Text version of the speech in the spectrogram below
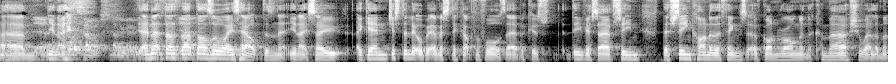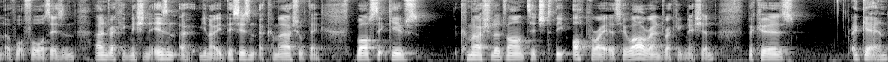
Um, Yeah. You know, helps, and that does Yeah. that does always help, doesn't it? You know, so again, just a little bit of a stick up for FORS there because DVSA have seen they've seen kind of the things that have gone wrong and the commercial element of what FORS is, and earned recognition isn't a you know this isn't a commercial thing, whilst it gives commercial advantage to the operators who are earned recognition, because again.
